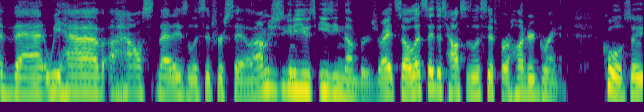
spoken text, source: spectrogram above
that we have a house that is listed for sale. And I'm just going to use easy numbers, right? So let's say this house is listed for 100 grand. Cool. So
